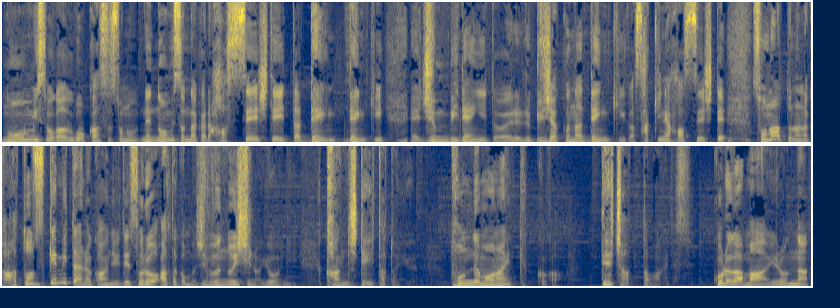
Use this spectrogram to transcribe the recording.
脳みそが動かす、そのね、脳みその中で発生していた電電気、え準備電位と言われる微弱な電気が先に発生して、その後のなんか後付けみたいな感じで、それをあたかも自分の意思のように感じていたという、とんでもない結果が出ちゃったわけです。これがまあいろんな、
